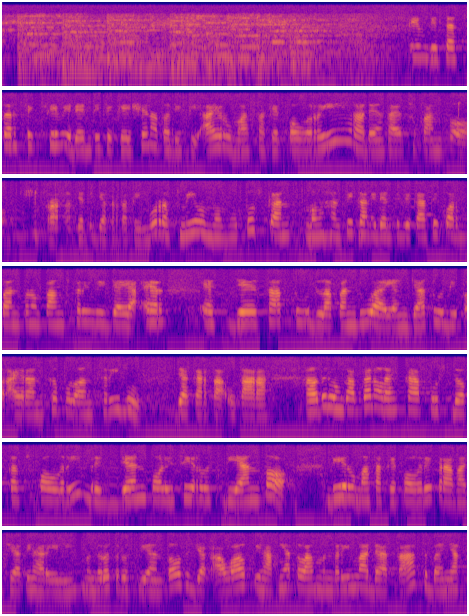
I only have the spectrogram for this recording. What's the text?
Tim Disaster Victim Identification atau DVI Rumah Sakit Polri Raden Said Sukanto, Ramadjati Jakarta Timur resmi memutuskan menghentikan identifikasi korban penumpang Sriwijaya Air SJ182 yang jatuh di perairan Kepulauan Seribu, Jakarta Utara. Hal itu diungkapkan oleh Kapus Dokes Polri Brigjen Polisi Rusdianto di Rumah Sakit Polri Keramat Jati hari ini. Menurut Rusdianto, sejak awal pihaknya telah menerima data sebanyak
